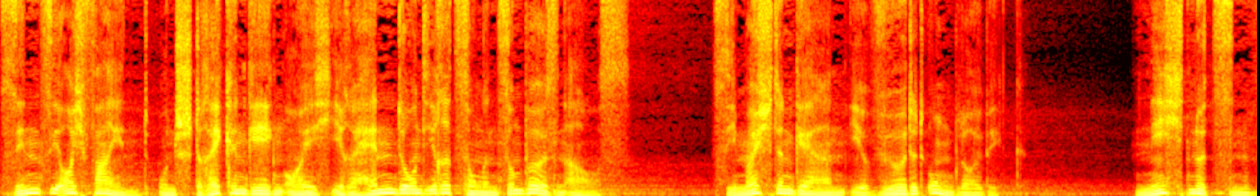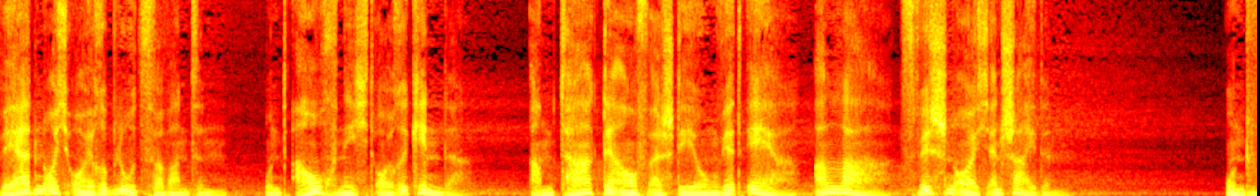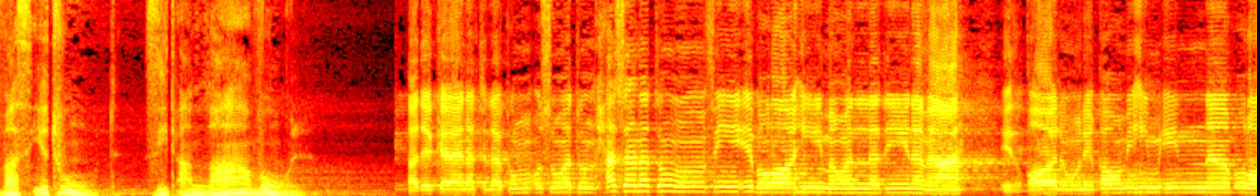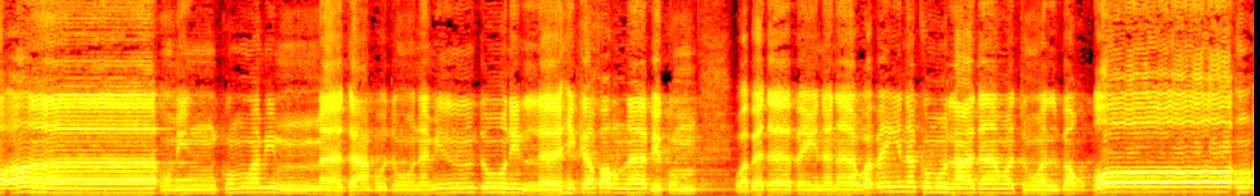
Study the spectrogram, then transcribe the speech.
sind sie euch Feind und strecken gegen euch ihre Hände und ihre Zungen zum Bösen aus. Sie möchten gern, ihr würdet ungläubig. Nicht nützen werden euch eure Blutsverwandten und auch nicht eure Kinder. Am Tag der Auferstehung wird er, Allah, zwischen euch entscheiden. Und was ihr tut, sieht Allah wohl. قد كانت لكم أسوة حسنة في إبراهيم والذين معه إذ قالوا لقومهم إنا براء منكم ومما تعبدون من دون الله كفرنا بكم وبدا بيننا وبينكم العداوة والبغضاء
